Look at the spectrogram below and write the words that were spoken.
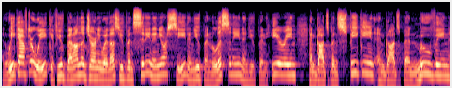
And week after week, if you've been on the journey with us, you've been sitting in your seat and you've been listening and you've been hearing, and God's been speaking and God's been moving.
